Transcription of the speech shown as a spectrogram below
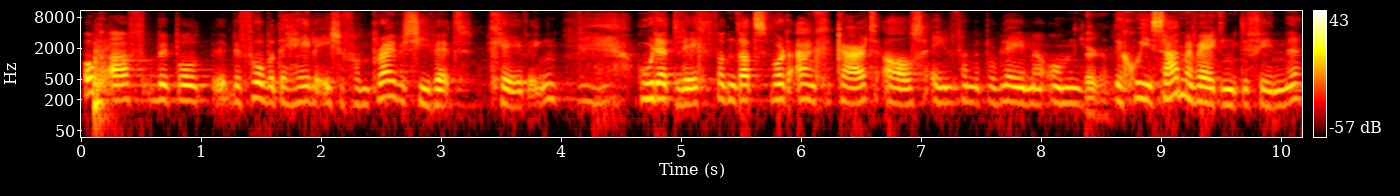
ook af, bijvoorbeeld de hele issue van privacywetgeving, mm -hmm. hoe dat ligt. Want dat wordt aangekaart als een van de problemen om Zeker. de goede samenwerking te vinden.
